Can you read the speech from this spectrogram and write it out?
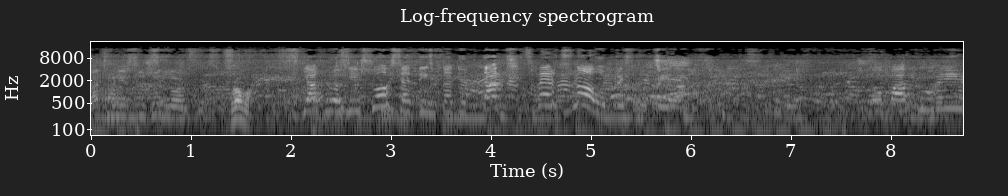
Так мені сужено. Як розійшовся дим та тут, так смерть знову приступила. Ну, покурив,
